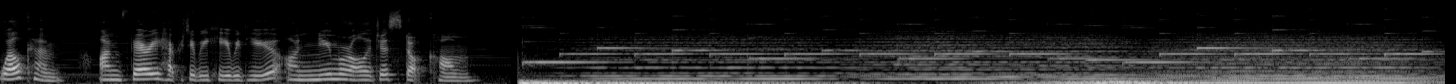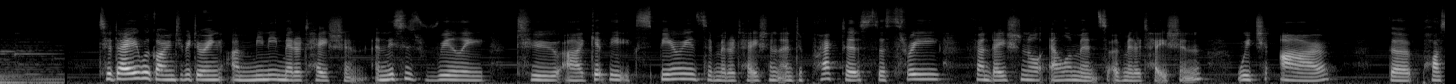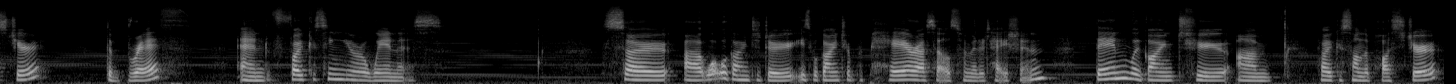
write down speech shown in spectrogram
Welcome. I'm very happy to be here with you on numerologist.com. Today we're going to be doing a mini meditation and this is really to uh, get the experience of meditation and to practice the three foundational elements of meditation which are the posture, the breath and focusing your awareness. So uh, what we're going to do is we're going to prepare ourselves for meditation then we're going to um, focus on the posture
